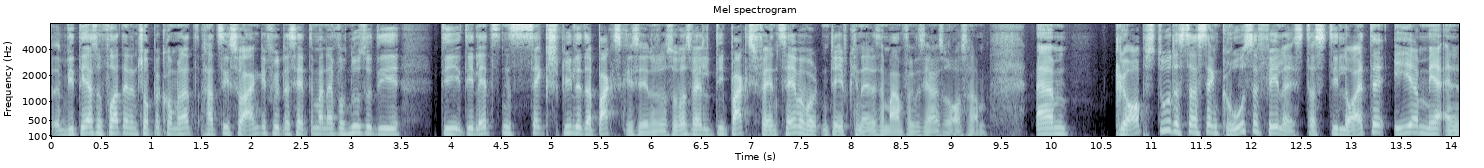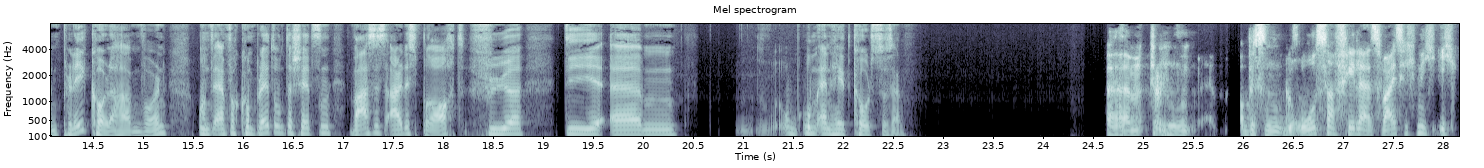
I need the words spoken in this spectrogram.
wie der sofort einen Job bekommen hat, hat sich so angefühlt, als hätte man einfach nur so die, die, die letzten sechs Spiele der Bucks gesehen oder sowas, weil die Bucks-Fans selber wollten Dave Canales am Anfang des Jahres raushaben. Ähm, glaubst du, dass das ein großer Fehler ist, dass die Leute eher mehr einen Playcaller haben wollen und einfach komplett unterschätzen, was es alles braucht für die, ähm, um, um ein Head Coach zu sein? Ähm, ob es ein großer Fehler ist, weiß ich nicht. Ich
